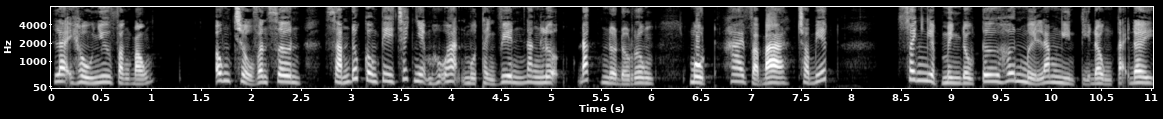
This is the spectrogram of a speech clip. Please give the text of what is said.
lại hầu như vắng bóng. Ông Chẩu Văn Sơn, giám đốc công ty trách nhiệm hữu hạn một thành viên năng lượng Đắc Nờ Đầu Rung 1, 2 và 3 cho biết, doanh nghiệp mình đầu tư hơn 15.000 tỷ đồng tại đây,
